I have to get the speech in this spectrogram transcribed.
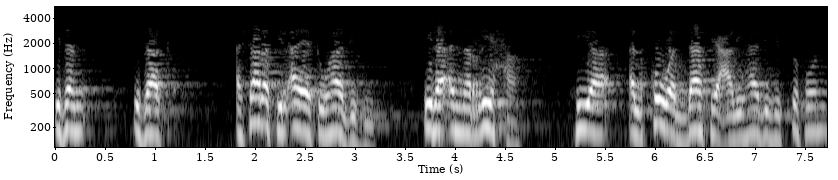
إذا إذا أشارت الآية هذه إلى أن الريح هي القوة الدافعة لهذه السفن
